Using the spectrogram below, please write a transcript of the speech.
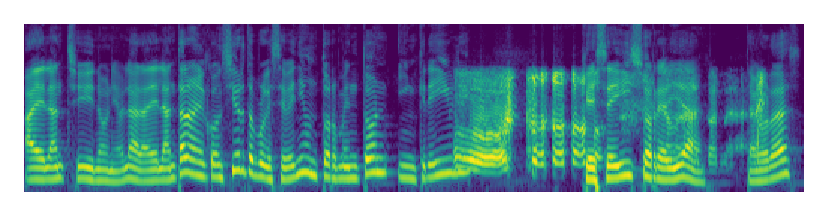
Adelant sí, no, ni hablar. Adelantaron el concierto porque se venía un tormentón increíble Oh. que se hizo realidad. ¿Te acordás?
